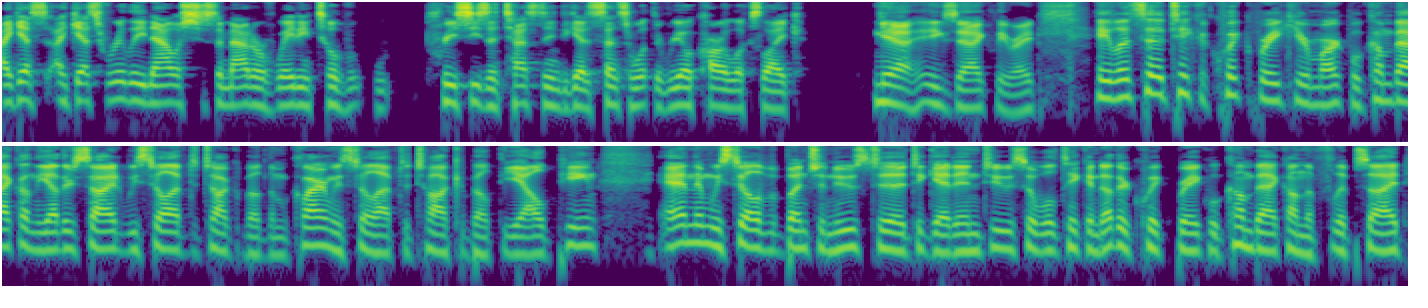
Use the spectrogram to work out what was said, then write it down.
I guess I guess really now it's just a matter of waiting till preseason testing to get a sense of what the real car looks like. Yeah, exactly right. Hey, let's uh, take a quick break here, Mark. We'll come back on the other side. We still have to talk about the McLaren. We still have to talk about the Alpine, and then we still have a bunch of news to to get into. So we'll take another quick break. We'll come back on the flip side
